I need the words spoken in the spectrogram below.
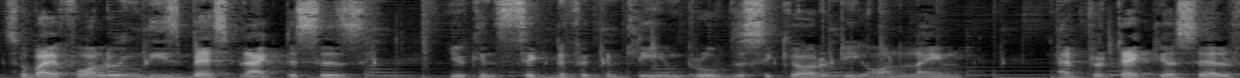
So, by following these best practices, you can significantly improve the security online and protect yourself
